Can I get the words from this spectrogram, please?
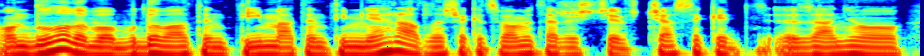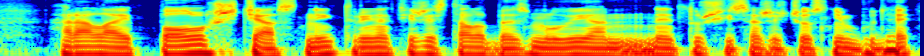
on dlhodobo budoval ten tým a ten tým nehral zle, keď sa pamätáš ešte v čase, keď za ňo hral aj Paul Šťastný, ktorý inak tiež je stále bez mluvy a netuší sa, že čo s ním bude.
